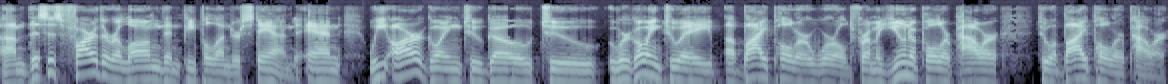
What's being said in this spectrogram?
Um, this is farther along than people understand, and we are going to go to we're going to a, a bipolar world from a unipolar power to a bipolar power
